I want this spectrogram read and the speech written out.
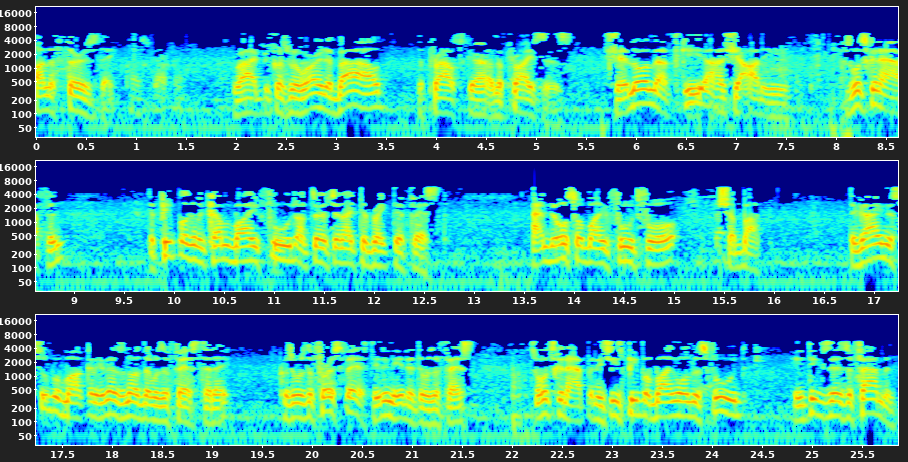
on a Thursday, right? Because we're worried about the price, uh, the prices. Shelo. Because what's going to happen? The people are going to come buy food on Thursday night to break their fast, and they're also buying food for Shabbat. The guy in the supermarket, he doesn't know there was a fast today because it was the first fast. He didn't hear that there was a fast. So what's going to happen? He sees people buying all this food. He thinks there's a famine.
